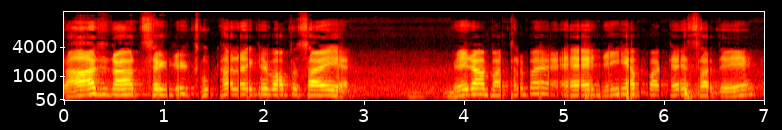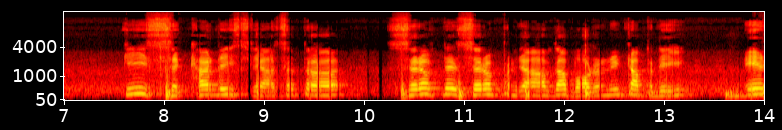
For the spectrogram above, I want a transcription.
ਰਾਜਨਾਥ ਸਿੰਘ ਜੀ ਠੂਠਾ ਲੈ ਕੇ ਵਾਪਸ ਆਏ ਹੈ। ਮੇਰਾ ਮਤਲਬ ਹੈ, ਇਹ ਨਹੀਂ ਆਪਾਂ ਕਹਿ ਸਕਦੇ ਕਿ ਸਿੱਖਾਂ ਦੀ ਸਿਆਸਤ ਸਿਰਫ ਤੇ ਸਿਰਫ ਪੰਜਾਬ ਦਾ ਬਾਰਡਰ ਨਹੀਂ ਟੱਪਦੀ ਇਹ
